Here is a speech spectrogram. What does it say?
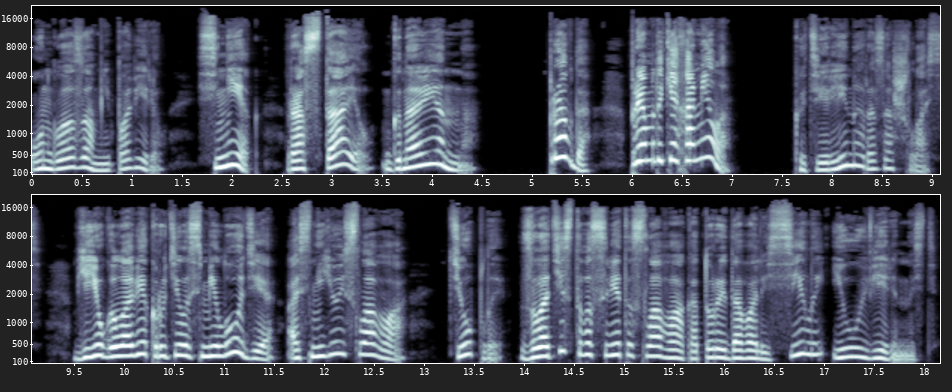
Он глазам не поверил. Снег растаял мгновенно. «Правда? Прямо-таки охамела?» Катерина разошлась. В ее голове крутилась мелодия, а с нее и слова. Теплые, золотистого света слова, которые давали силы и уверенность.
